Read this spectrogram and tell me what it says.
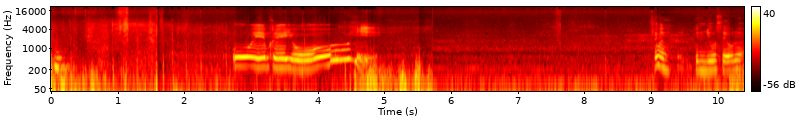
โอ้ยเอฟเคโยเอ้ย เป็นยูเซลด้วย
